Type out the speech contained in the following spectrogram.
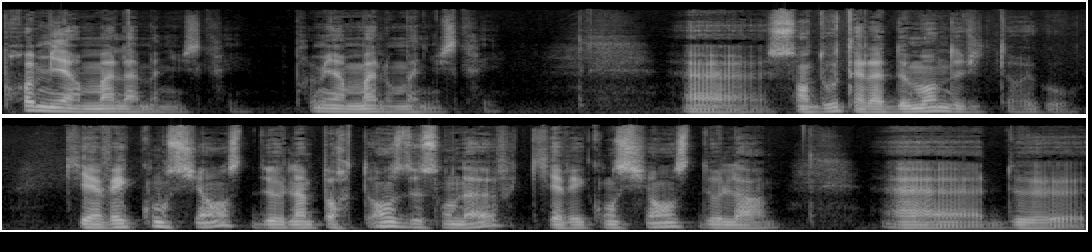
première malle à manuscrit, première malle au manuscrit, euh, sans doute à la demande de Victor Hugo, qui avait conscience de l'importance de son œuvre, qui avait conscience de la, euh, de,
